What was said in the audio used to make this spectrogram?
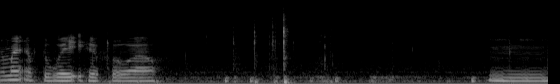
I might have to wait here for a while. Hmm.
